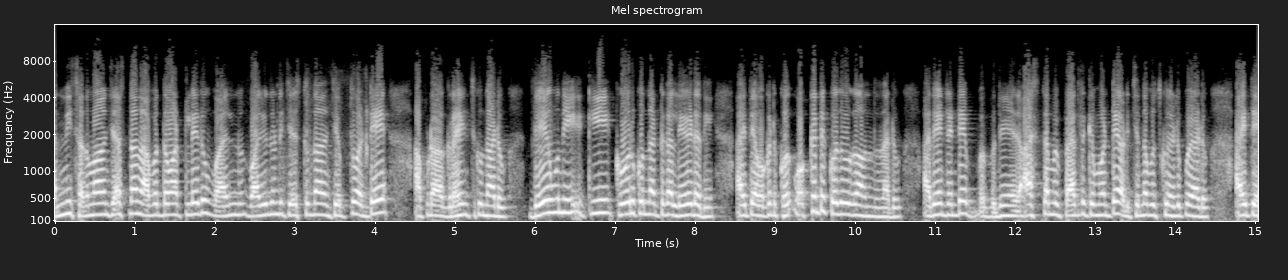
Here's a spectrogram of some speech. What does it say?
అన్ని సన్మానం చేస్తున్నాను అబద్ధం అట్లేదు వాళ్ళ నుండి చేస్తున్నానని చెప్తూ అంటే అప్పుడు గ్రహించుకున్నాడు. దేవునికి కోరుకున్నట్టుగా లేడని. అయితే ఒకటి ఒక్కటి కొదువుగా ఉందన్నాడు అదేంటంటే ఆస్తమ్మ ఆస్తమి పేదలకు ఇవ్వమంటే వాడు చిన్న పుచ్చుకుని వెళ్ళిపోయాడు. అయితే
